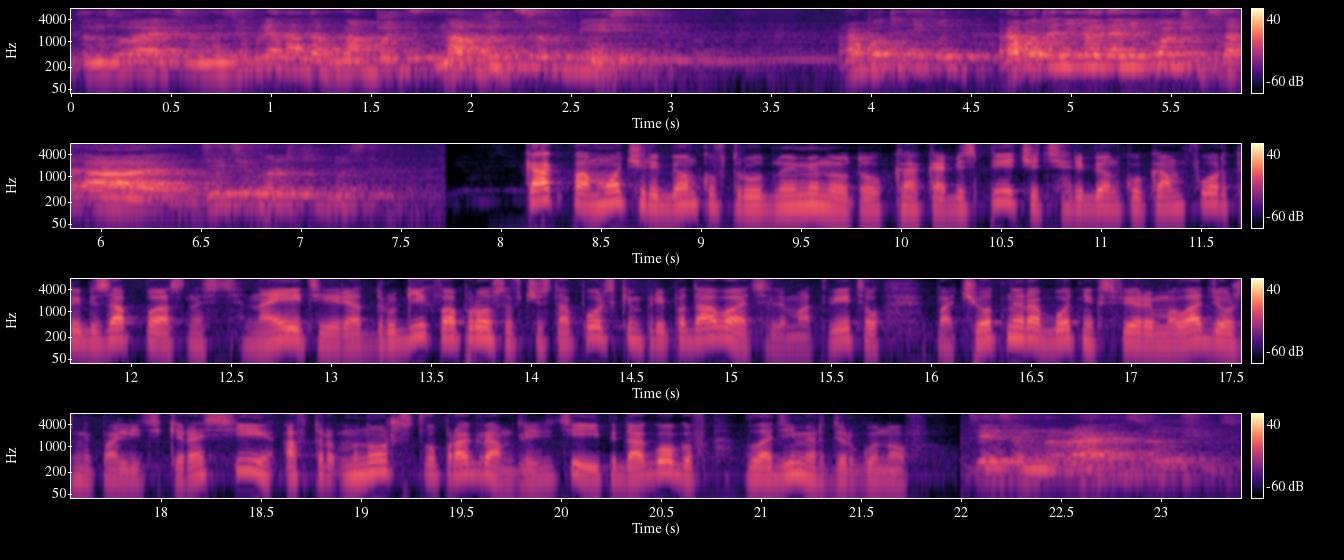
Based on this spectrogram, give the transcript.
Это называется, на земле надо набыться, набыться вместе. Работа никуда, работа никогда не кончится, а дети вырастут быстро. Как помочь ребенку в трудную минуту? Как обеспечить ребенку комфорт и безопасность? На эти и ряд других вопросов чистопольским преподавателям ответил почетный работник сферы молодежной политики России, автор множества программ для детей и педагогов Владимир Дергунов. Детям нравится учиться.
